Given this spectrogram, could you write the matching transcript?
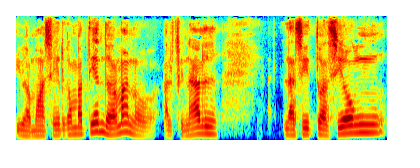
y vamos a seguir combatiendo, hermano. Al final, la situación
